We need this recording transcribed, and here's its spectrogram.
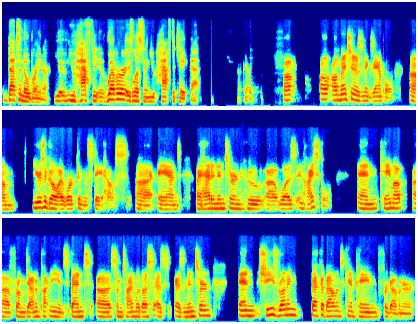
That's a no-brainer. You, you have to, whoever is listening, you have to take that. Yeah. Uh, I'll, I'll, mention as an example. Um, years ago, I worked in the state house, uh, and I had an intern who uh, was in high school and came up uh, from down in Putney and spent uh, some time with us as as an intern. And she's running Becca Balint's campaign for governor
